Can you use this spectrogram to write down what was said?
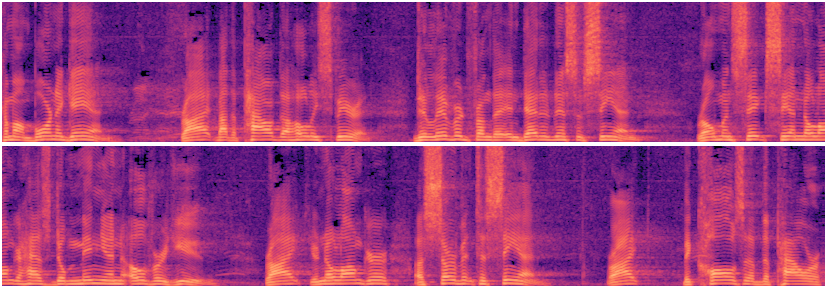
Come on, born again, right? By the power of the Holy Spirit, delivered from the indebtedness of sin Romans 6 sin no longer has dominion over you, right? You're no longer a servant to sin, right? Because of the power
